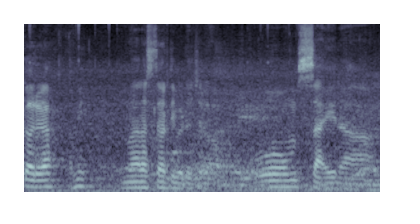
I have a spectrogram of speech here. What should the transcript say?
करूया. तुम्हाला रस्त्यावरती भेटू. चला. Om Sairam.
